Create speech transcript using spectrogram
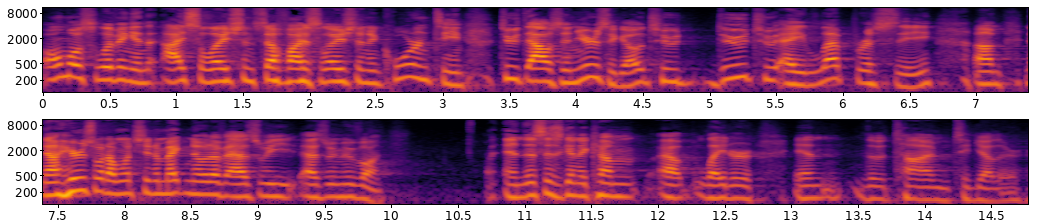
almost living in isolation, self isolation, and quarantine 2,000 years ago to, due to a leprosy. Um, now, here's what I want you to make note of as we, as we move on. And this is going to come out later in the time together.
